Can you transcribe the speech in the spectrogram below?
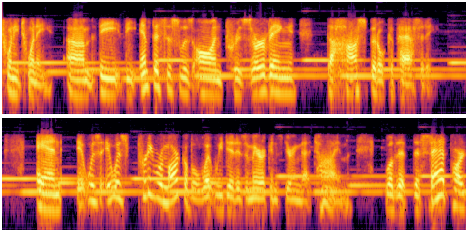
2020, um, the the emphasis was on preserving the hospital capacity, and it was it was pretty remarkable what we did as Americans during that time. Well, the the sad part,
